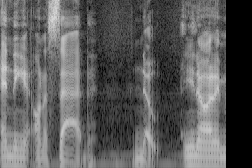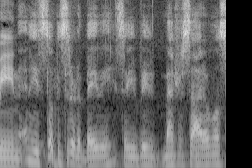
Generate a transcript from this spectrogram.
ending it on a sad note. You know what I mean? and he's still considered a baby, so you'd be matricide almost.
